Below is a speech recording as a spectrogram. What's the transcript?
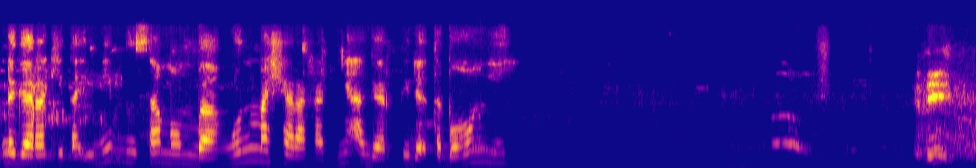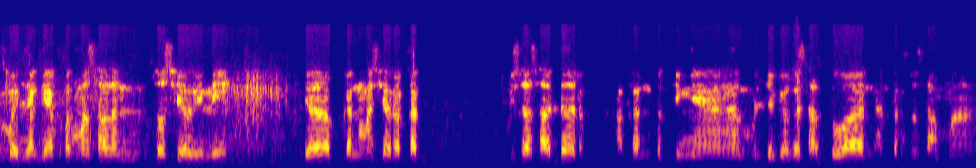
negara kita ini bisa membangun masyarakatnya agar tidak terbohongi? Jadi banyaknya permasalahan sosial ini diharapkan masyarakat bisa sadar akan pentingnya menjaga kesatuan antar sesama.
